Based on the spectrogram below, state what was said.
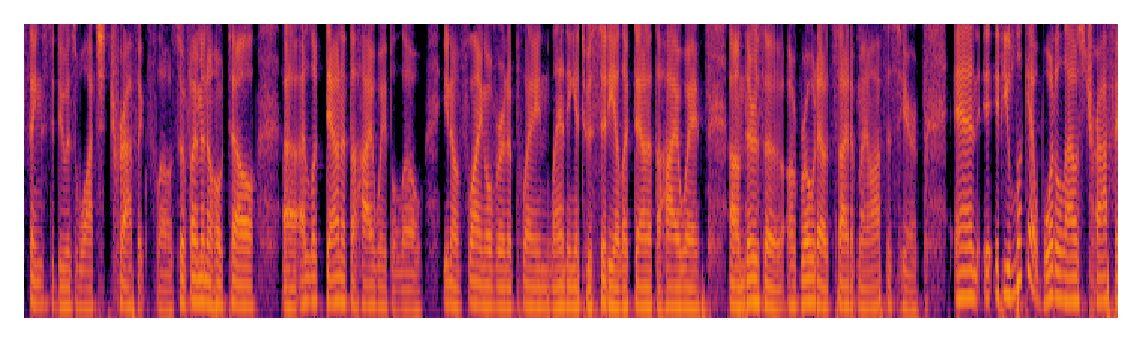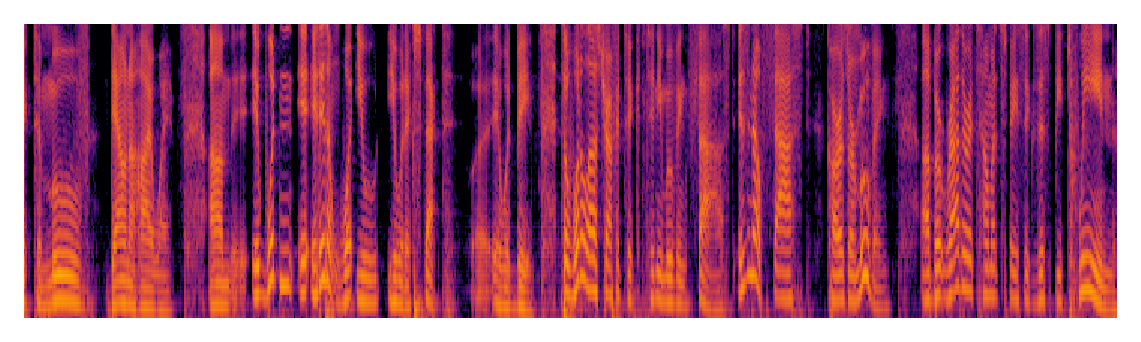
things to do is watch traffic flow. So if I'm in a hotel, uh, I look down at the highway below. You know, flying over in a plane, landing into a city, I look down at the highway. Um, there's a, a road outside of my office here. And if you look at what allows traffic to move down a highway, um, it wouldn't, it, it isn't what you, you would expect uh, it would be. So, what allows traffic to continue moving fast isn't how fast cars are moving, uh, but rather it's how much space exists between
